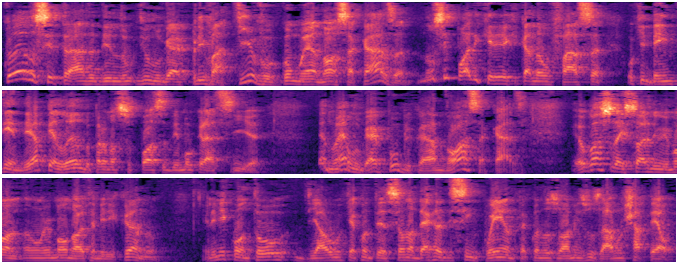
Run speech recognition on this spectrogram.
quando se trata de, um lugar privativo, como é a nossa casa, não se pode querer que cada um faça o que bem entender, apelando para uma suposta democracia. É, não é um lugar público, é a nossa casa. Eu gosto da história de um irmão, um irmão norte-americano. Ele me contou de algo que aconteceu na década de 50, quando os homens usavam chapéu.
